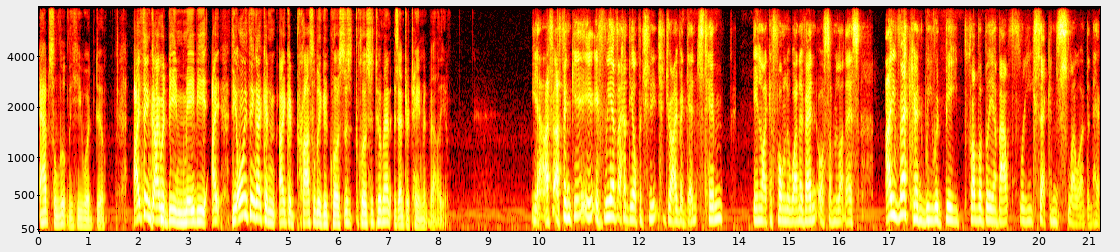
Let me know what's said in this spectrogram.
absolutely, he would do. I think I would be maybe I. The only thing I can I could possibly get closest closest to him at is entertainment value. Yeah, I, I think i- i- if we ever had the opportunity to drive against him in like a Formula One event or something like this, I reckon we would be probably about three seconds slower than him.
